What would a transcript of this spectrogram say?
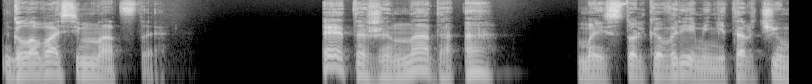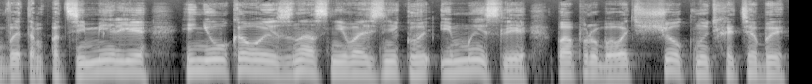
Глава 17. Это же надо, а? Мы столько времени торчим в этом подземелье, и ни у кого из нас не возникло и мысли попробовать щелкнуть хотя бы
